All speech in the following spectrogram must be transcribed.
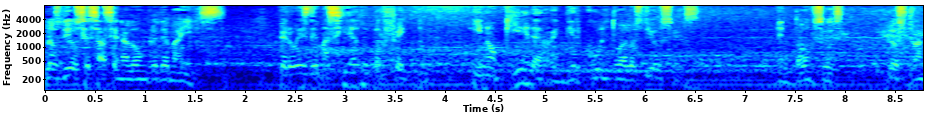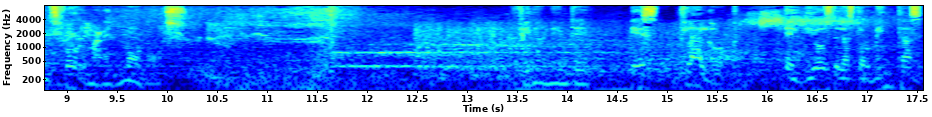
los dioses hacen al hombre de maíz, pero es demasiado perfecto y no quiere rendir culto a los dioses. Entonces, los transforman en monos. El dios de las tormentas,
